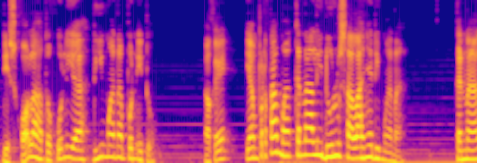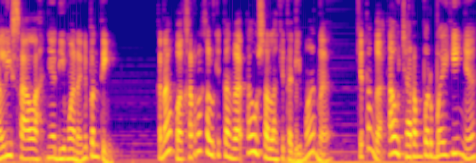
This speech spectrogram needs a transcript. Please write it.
di sekolah atau kuliah, di mana pun itu. Oke, yang pertama, kenali dulu salahnya di mana. Kenali salahnya di mana, ini penting. Kenapa? Karena kalau kita nggak tahu salah kita di mana, kita nggak tahu cara memperbaikinya.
